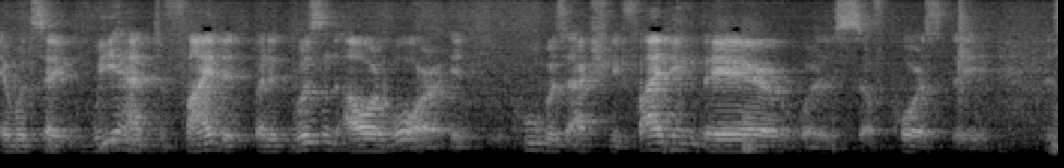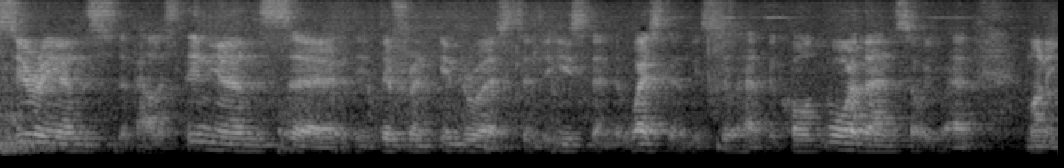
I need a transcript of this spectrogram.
it would say we had to fight it, but it wasn't our war. It, who was actually fighting there was, of course, the, the Syrians, the Palestinians, uh, the different interests in the East and the West, and we still had the Cold War then, so you had money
